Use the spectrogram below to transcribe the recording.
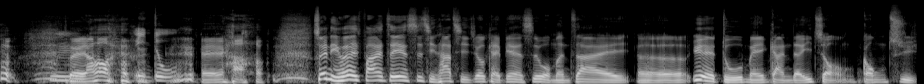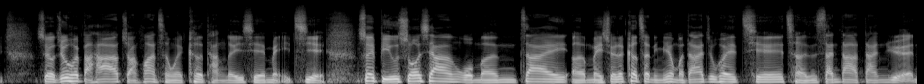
嗯。对，然后你读，哎、好，所以你会发现这件事情，它其实就可以变成是我们在呃阅读美感的一种工具，所以我就会把它转换成为课堂的一些媒介。所以比如说像我们在呃美学的课程里面，我们大概就会切成三大单元，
